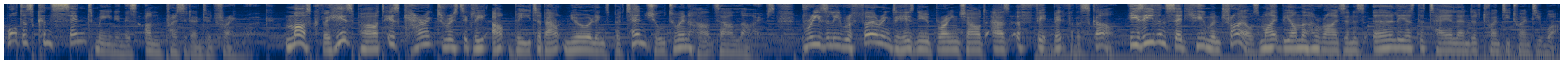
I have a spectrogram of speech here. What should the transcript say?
What does consent mean in this unprecedented framework? Musk, for his part, is characteristically upbeat about Neuralink's potential to enhance our lives, breezily referring to his new brainchild as a Fitbit for the skull. He's even said human trials might be on the horizon as early as the tail end of 2021,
